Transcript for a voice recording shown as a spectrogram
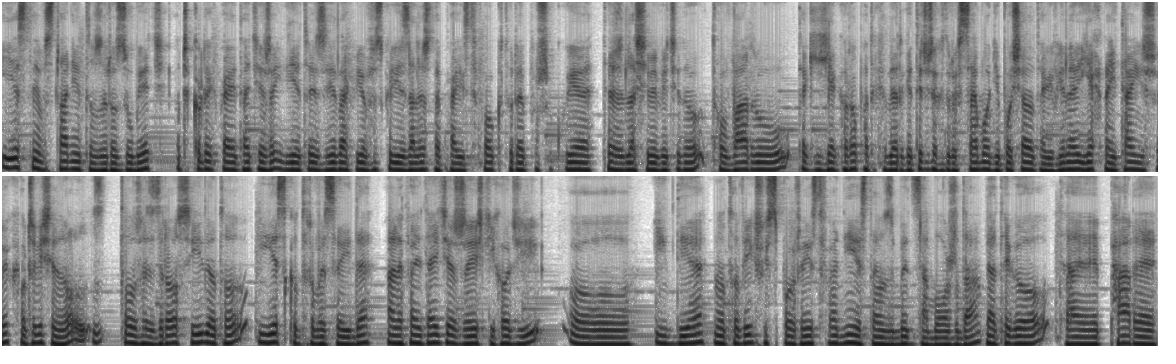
jestem w stanie to zrozumieć, aczkolwiek pamiętajcie, że Indie to jest jednak mimo wszystko niezależne państwo, które poszukuje też dla siebie, wiecie, no, towaru takich jak ropa, energetycznych, których samo nie posiada tak wiele, jak najtańszych. Oczywiście, no, to, że z Rosji, no to jest kontrowersyjne, ale pamiętajcie, że jeśli chodzi o Indię, no to większość społeczeństwa nie jest tam zbyt zamożna, dlatego te parę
